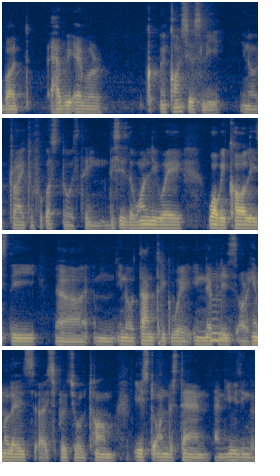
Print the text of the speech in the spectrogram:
but have we ever consciously, you know, try to focus those things? This is the only way. What we call is the uh, um, you know, tantric way in Nepalese mm. or Himalayas uh, spiritual term is to understand and using the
